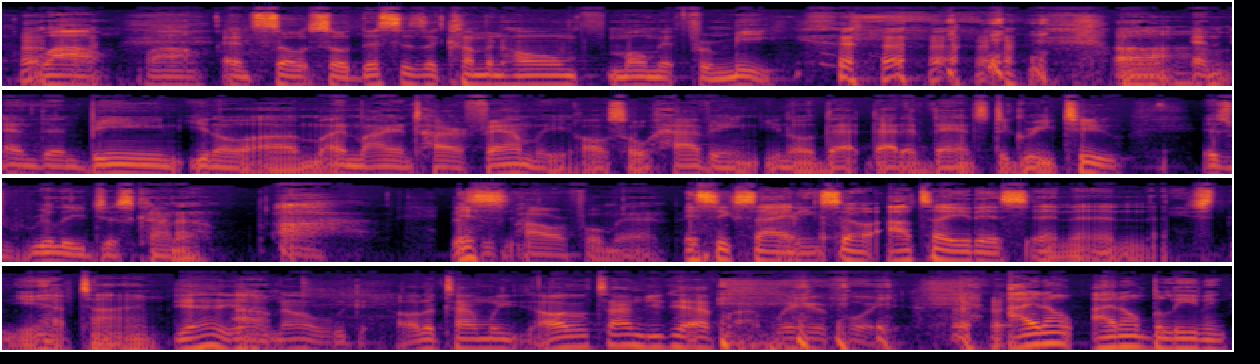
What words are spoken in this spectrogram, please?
Wow! Wow! and so, so this is a coming home moment for me, um, wow. and and then being, you know, um, and my entire family also having, you know, that that advanced degree too, is really just kind of ah this it's, is powerful, man. It's exciting. so I'll tell you this, and, and you have time. Yeah, yeah. Um, no, we, all the time we, all the time you have, we're here for you. I don't, I don't believe in,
